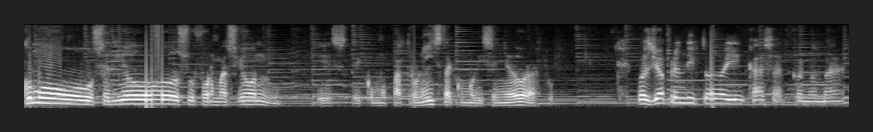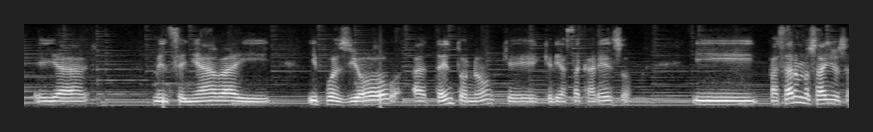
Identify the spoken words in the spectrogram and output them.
¿Cómo se dio su formación este, como patronista, como diseñador, Arturo? Pues yo aprendí todo ahí en casa con mamá. Ella me enseñaba y, y pues yo atento, ¿no? Que quería sacar eso. Y pasaron los años,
